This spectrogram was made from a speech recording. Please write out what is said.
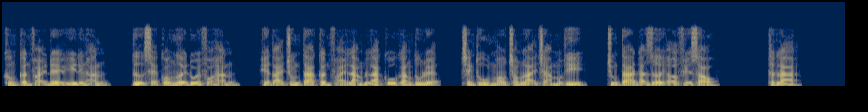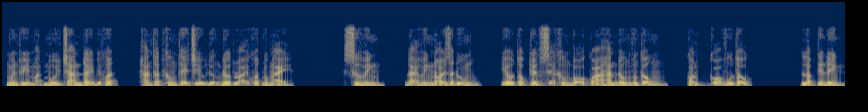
Không cần phải để ý đến hắn, tự sẽ có người đối phó hắn hiện tại chúng ta cần phải làm là cố gắng tu luyện tranh thủ mau chóng lại trả một thi chúng ta đã rơi ở phía sau. Thật là nguyên thủy mặt mũi tràn đầy bếp khuất hắn thật không thể chịu đựng được loại khuất đục này. Sư minh, đại huynh nói rất đúng yêu tộc tuyệt sẽ không bỏ qua hắn đông vương công còn có vu tộc. Lập tiên đình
